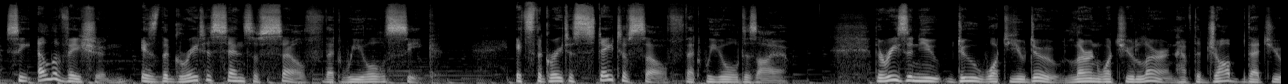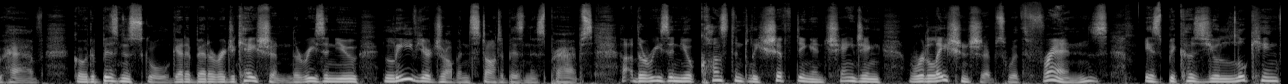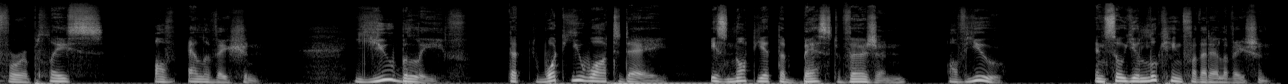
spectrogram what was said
See, elevation is the greatest sense of self that we all seek. It's the greatest state of self that we all desire. The reason you do what you do, learn what you learn, have the job that you have, go to business school, get a better education, the reason you leave your job and start a business, perhaps, uh, the reason you're constantly shifting and changing relationships with friends is because you're looking for a place of elevation. You believe that what you are today is not yet the best version of you. And so you're looking for that elevation.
